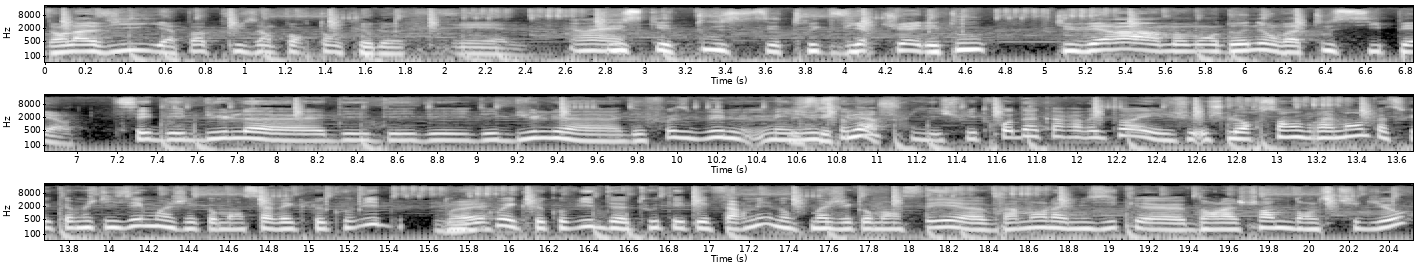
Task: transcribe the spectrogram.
dans la vie, il n'y a pas plus important que le réel. Ouais. Tout ce qui est tous ces trucs virtuels et tout, tu verras à un moment donné, on va tous s'y perdre. C'est des bulles, euh, des, des, des, des bulles, euh, des fausses bulles. Mais, justement, je suis, je suis trop d'accord avec toi et je, je le ressens vraiment parce que, comme je disais, moi j'ai commencé avec le Covid. Donc, Ouais. Du coup, avec le Covid, tout était fermé. Donc, moi j'ai commencé euh, vraiment la musique dans la chambre, dans le studio.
